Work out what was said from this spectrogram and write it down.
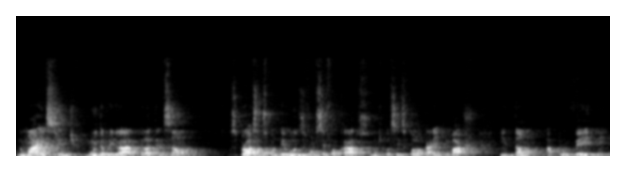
No mais, gente, muito obrigado pela atenção. Os próximos conteúdos vão ser focados no que vocês colocarem aqui embaixo. Então, aproveitem,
